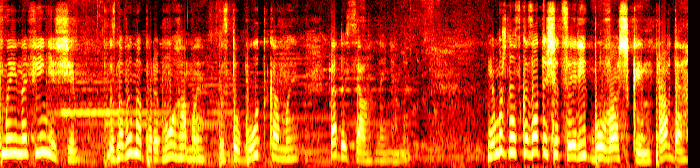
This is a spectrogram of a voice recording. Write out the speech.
Ми і на фініші з новими перемогами, здобутками та досягненнями. Не можна сказати, що цей рік був важким, правда?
